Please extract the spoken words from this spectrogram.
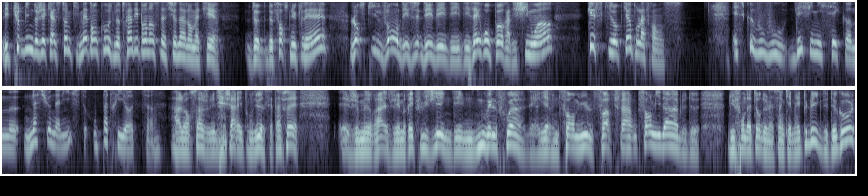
les turbines de Jack Alstom qui mettent en cause notre indépendance nationale en matière de, de force nucléaire, lorsqu'il vend des, des aéroports à des Chinois, qu'est-ce qu'il obtient pour la France? Est-ce que vous vous définissez comme nationaliste ou patriote? Alors ça, je l'ai déjà répondu à cette affaire. Je, me, je vais me réfugier une, nouvelle fois derrière une formule formidable de, du fondateur de la Ve République, de De Gaulle,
